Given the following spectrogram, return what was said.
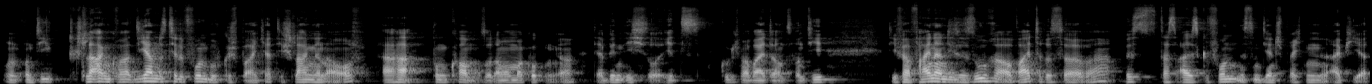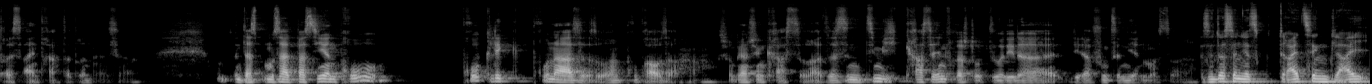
und, und die schlagen quasi, die haben das Telefonbuch gespeichert, die schlagen dann auf, aha, .com, so, dann wollen wir mal gucken, ja, der bin ich, so, jetzt gucke ich mal weiter und so. Und die, die verfeinern diese Suche auf weitere Server, bis das alles gefunden ist und die entsprechende IP-Adresseintrag da drin ist, ja. Und das muss halt passieren pro, pro Klick, pro Nase, so, pro Browser. Schon ganz schön krass. So. Also das ist eine ziemlich krasse Infrastruktur, die da, die da funktionieren muss. So. Sind das denn jetzt 13 gleich,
